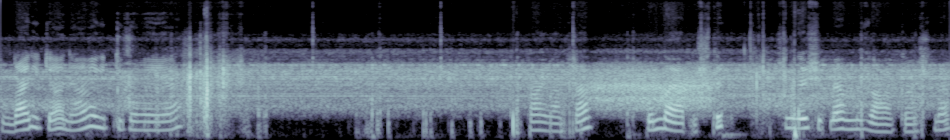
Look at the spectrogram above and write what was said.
şuradaydık ya. Ne ara gittik oraya ya. Aynen. Bunu da yapmıştık. Şimdi ışıklarımız var arkadaşlar.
